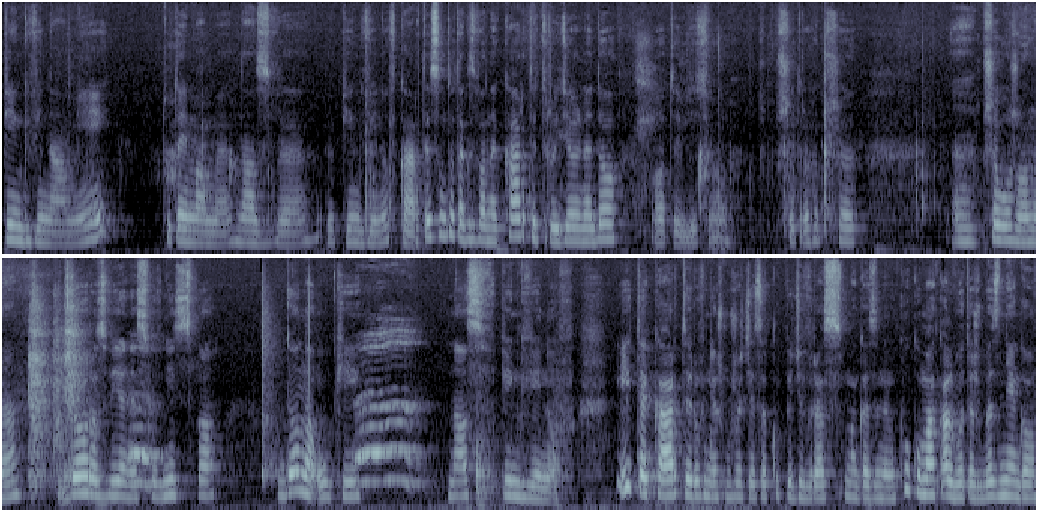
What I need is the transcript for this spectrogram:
pingwinami. Tutaj mamy nazwy pingwinów, karty. Są to tak zwane karty trójdzielne do, o ty widzicie, mam przy, trochę przy, e, przełożone, do rozwijania słownictwa, do nauki nazw pingwinów. I te karty również możecie zakupić wraz z magazynem Kukumak albo też bez niego.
